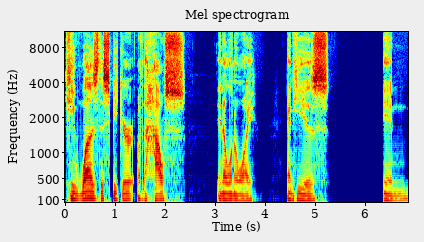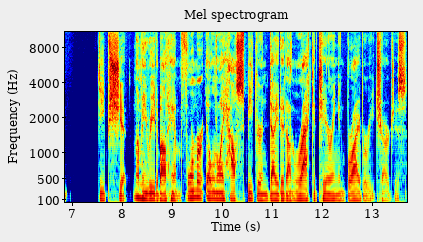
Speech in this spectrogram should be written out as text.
He was the Speaker of the House in Illinois, and he is in deep shit. Let me read about him. Former Illinois House Speaker indicted on racketeering and bribery charges.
